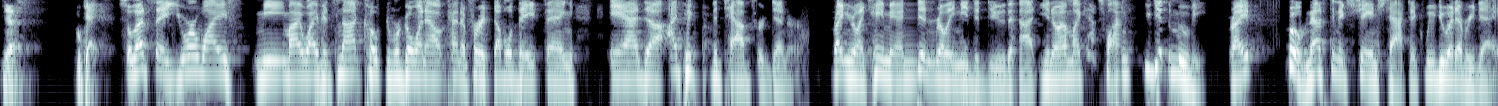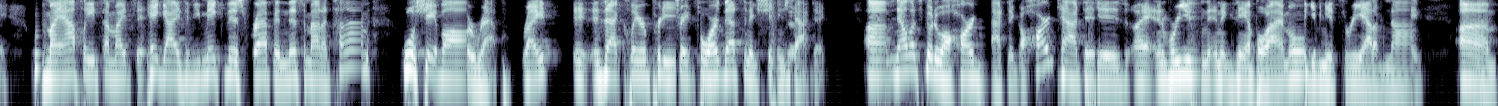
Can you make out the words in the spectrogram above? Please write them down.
Yes. Okay. So let's say your wife, me, my wife, it's not COVID. We're going out kind of for a double date thing. And uh, I picked up the tab for dinner, right? And you're like, hey, man, you didn't really need to do that. You know, I'm like, that's fine. You get the movie, right? Boom. That's an exchange tactic. We do it every day. With my athletes, I might say, hey, guys, if you make this rep in this amount of time, we'll shave off a rep, right? Is that clear? Pretty straightforward. That's an exchange tactic. Um, now let's go to a hard tactic. A hard tactic is, uh, and we're using an example. I'm only giving you three out of nine. Um,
